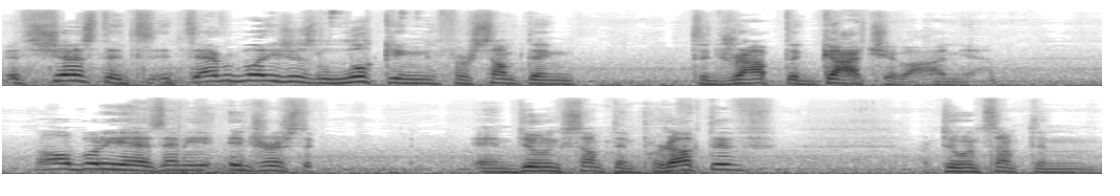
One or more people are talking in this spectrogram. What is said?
It's just, it's, it's everybody's just looking for something to drop the gotcha on you. Nobody has any interest in doing something productive, or doing something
